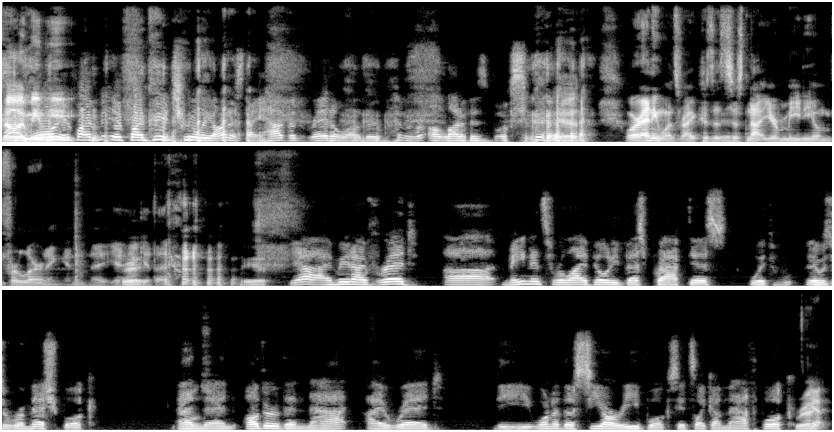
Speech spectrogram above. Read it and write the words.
No, I mean well, he. if I'm if I'm being truly honest, I haven't read a lot of their, a lot of his books. Yeah. or anyone's right because it's Yeah. just not your medium for learning, and uh, yeah, I get that. Yeah. yeah, I mean, I've read uh, maintenance reliability best practice with there was a Ramesh book, and then other than that, I read the one of the CRE books. It's like a math book, Right. Yep.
